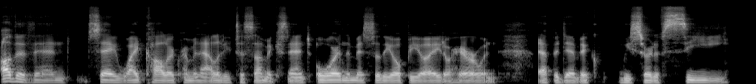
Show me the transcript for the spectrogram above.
other than, say, white collar criminality to some extent, or in the midst of the opioid or heroin epidemic, we sort of see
